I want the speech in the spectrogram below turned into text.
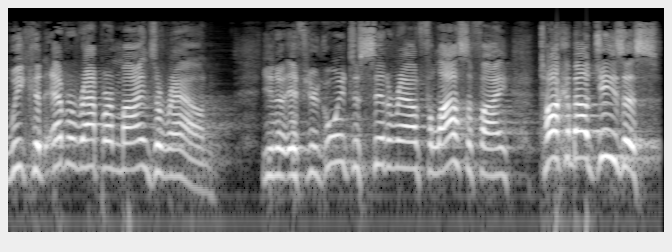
we could ever wrap our minds around. You know, if you're going to sit around philosophizing, talk about Jesus.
